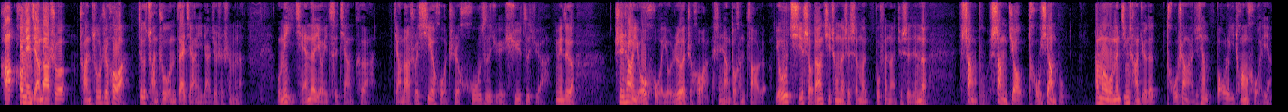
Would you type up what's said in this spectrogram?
好，后面讲到说喘粗之后啊，这个喘粗我们再讲一点，就是什么呢？我们以前的有一次讲课啊。讲到说泻火之呼自觉虚自觉啊，因为这个身上有火有热之后啊，身上都很燥热，尤其首当其冲的是什么部分呢？就是人的上部上焦头项部。那么我们经常觉得头上啊就像包了一团火一样，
